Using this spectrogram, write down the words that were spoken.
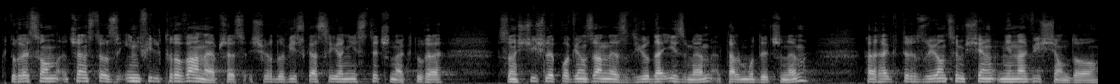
które są często zinfiltrowane przez środowiska syjonistyczne, które są ściśle powiązane z judaizmem talmudycznym, charakteryzującym się nienawiścią do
